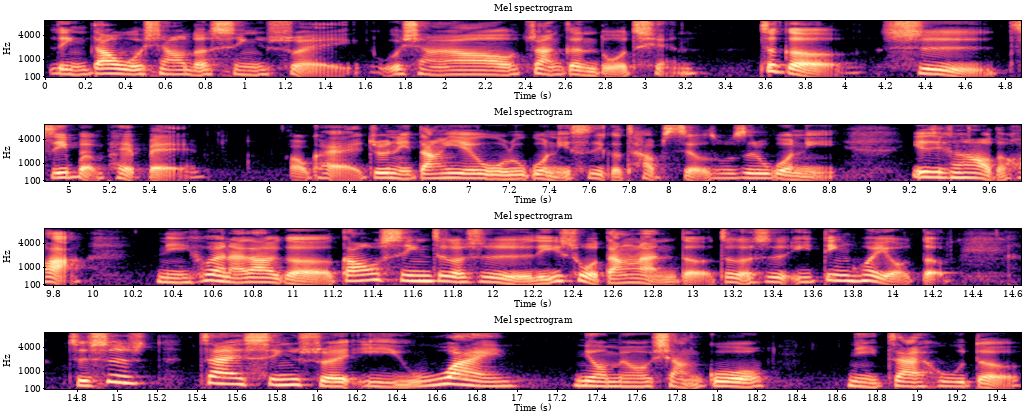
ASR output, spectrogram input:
领到我想要的薪水，我想要赚更多钱，这个是基本配备。OK，就你当业务，如果你是一个 top sales，或是如果你业绩很好的话，你会拿到一个高薪，这个是理所当然的，这个是一定会有的。只是在薪水以外，你有没有想过你在乎的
